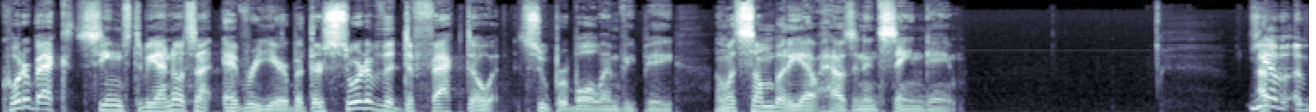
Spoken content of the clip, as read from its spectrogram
Quarterback seems to be, I know it's not every year, but there's sort of the de facto Super Bowl MVP unless somebody out has an insane game. Yeah. but, uh,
